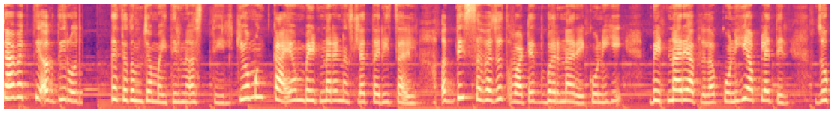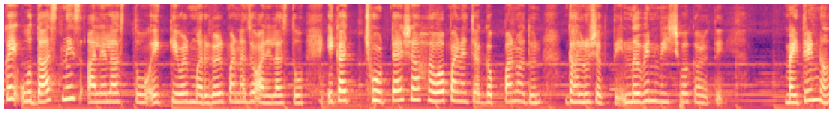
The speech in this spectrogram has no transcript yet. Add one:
त्या व्यक्ती अगदी रोज ते तुमच्या मैत्रीण असतील किंवा मग कायम भेटणाऱ्या नसल्या तरी चालेल. अगदी सहजच वाटेत भरणारे कोणीही भेटणारे आपल्याला कोणीही आपल्यातील जो काही उदासनेस आलेला असतो एक केवळ मरगळपणा जो आलेला असतो एका छोट्याशा हवा पाण्याच्या गप्पांमधून घालू शकते नवीन विश्व कळते. मैत्रिणीनं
